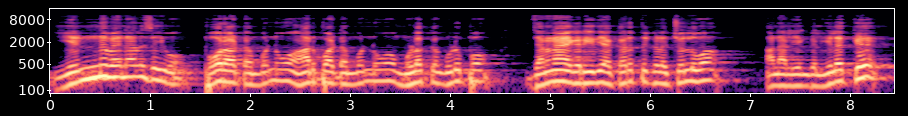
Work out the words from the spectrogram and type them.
என்ன வேணாலும் செய்வோம். போராட்டம் பண்ணுவோம் ஆர்ப்பாட்டம் பண்ணுவோம் முழக்கம் கொடுப்போம். ஜனநாயக ரீதியாக கருத்துக்களை சொல்லுவோம். ஆனால் எங்கள் இலக்கு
